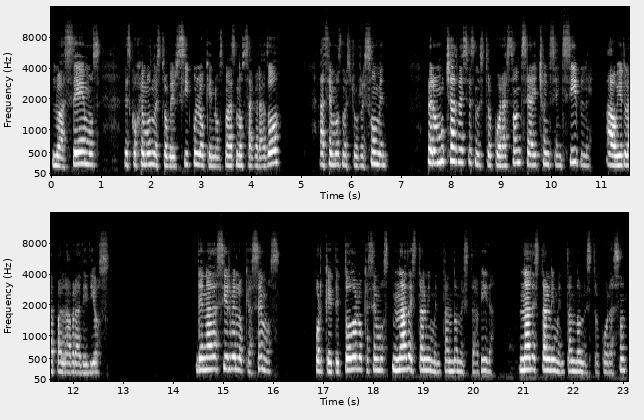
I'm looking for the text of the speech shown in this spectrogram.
lo hacemos, escogemos nuestro versículo que nos más nos agradó, hacemos nuestro resumen, pero muchas veces nuestro corazón se ha hecho insensible a oír la palabra de Dios. De nada sirve lo que hacemos, porque de todo lo que hacemos nada está alimentando nuestra vida, nada está alimentando nuestro corazón.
